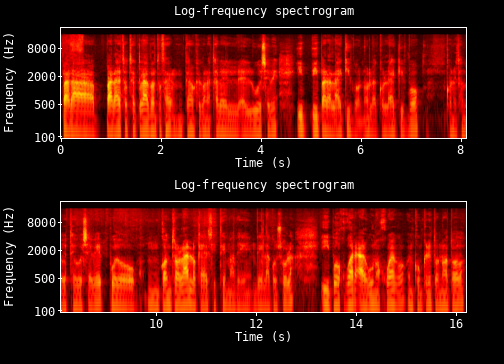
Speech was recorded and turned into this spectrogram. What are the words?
para, para estos teclados, entonces tenemos que conectar el, el USB y, y, para la Xbox, ¿no? La, con la Xbox conectando este USB puedo mm, controlar lo que es el sistema de, de la consola y puedo jugar algunos juegos, en concreto no a todos,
